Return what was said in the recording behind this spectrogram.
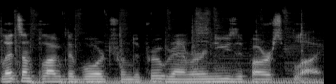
let's unplug the board from the programmer and use a power supply.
